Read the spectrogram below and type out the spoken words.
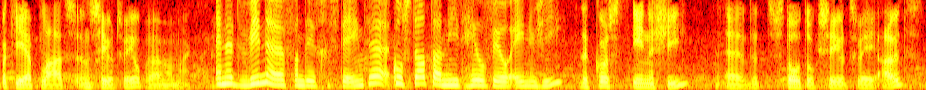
parkeerplaats een CO2-opruimer maakt. En het winnen van dit gesteente, kost dat dan niet heel veel energie? Dat kost energie. Uh, dat stoot ook CO2 uit.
